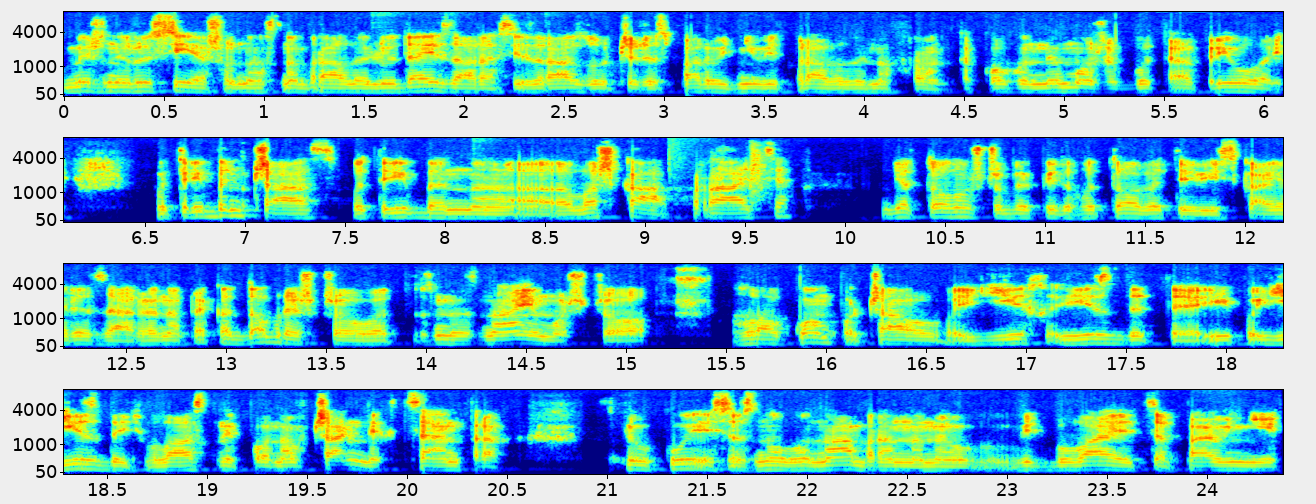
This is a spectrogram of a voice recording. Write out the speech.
ми ж не Росія, що в нас набрали людей зараз і зразу через пару днів відправили на фронт. Такого не може бути апріорі. Потрібен час, потрібен е, важка праця. Для того щоб підготовити війська і резерви, наприклад, добре, що от ми знаємо, що главком почав їх їздити і поїздить власне по навчальних центрах, спілкується з новонабраними. Відбуваються певні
